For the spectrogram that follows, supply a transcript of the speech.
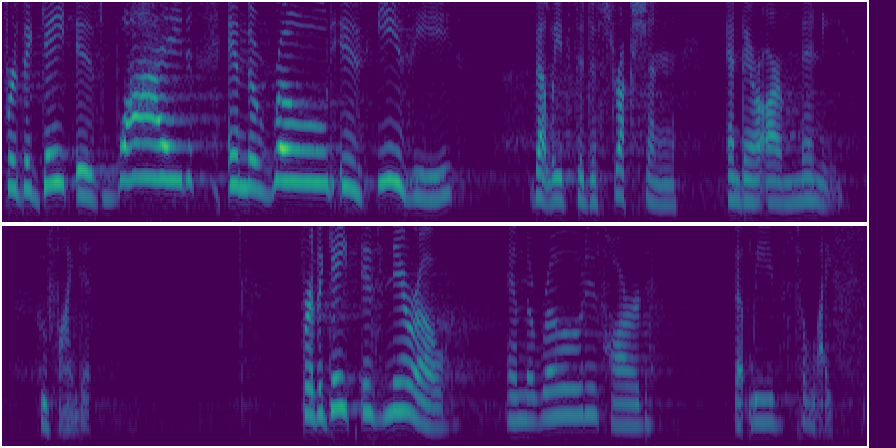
for the gate is wide and the road is easy that leads to destruction, and there are many who find it. For the gate is narrow and the road is hard that leads to life,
